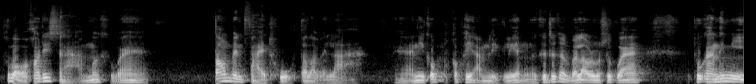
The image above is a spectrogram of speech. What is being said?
เขาบอกว่าข้อที่สามก็คือว่าต้องเป็นฝ่ายถูกตลอดเวลาอันนี้ก็กพยายามหลีกเลี่ยงคือถ้าเกิดว่าเรารู้สึกว่าทุกครั้งที่มี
